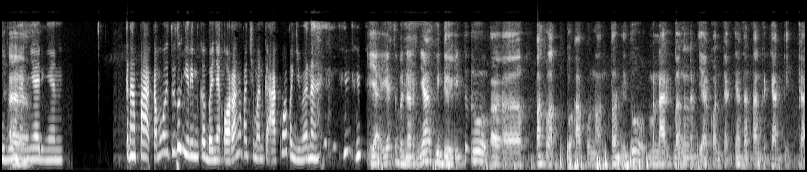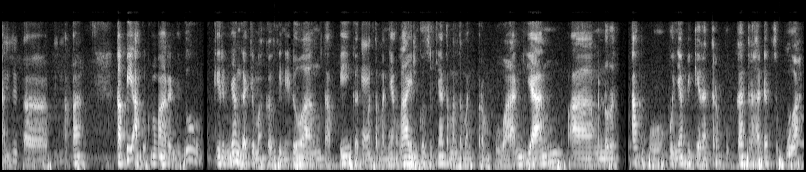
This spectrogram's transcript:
hubungannya uh, dengan kenapa kamu itu ngirim ke banyak orang apa cuman ke aku apa gimana? Iya, iya sebenarnya video itu uh, pas waktu aku nonton itu menarik banget ya konteksnya tentang kecantikan uh, apa tapi aku kemarin itu kirimnya nggak cuma ke Vini doang tapi ke teman-teman yang lain khususnya teman-teman perempuan yang uh, menurut aku punya pikiran terbuka terhadap sebuah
